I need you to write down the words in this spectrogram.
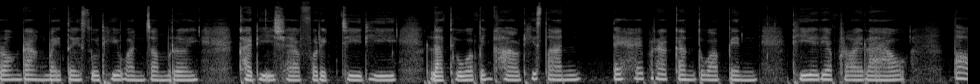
ร้องดังใบเตยสุธีวันจำเลย คดีแชร์ฟร็กจีดีและถือว่าเป็นข่าวที่ศาลได้ให้ประกันตัวเป็นที่เรียบร้อยแล้ว ต่อ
